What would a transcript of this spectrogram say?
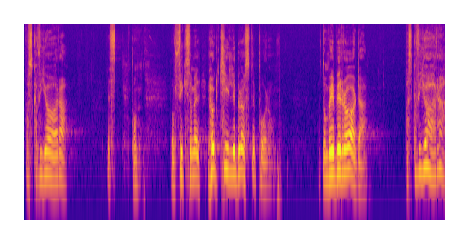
Vad ska vi göra? De, de fick som ett högt till i bröstet på dem. De blev berörda. Vad ska vi göra?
